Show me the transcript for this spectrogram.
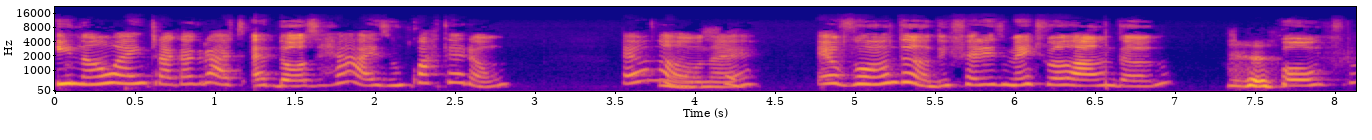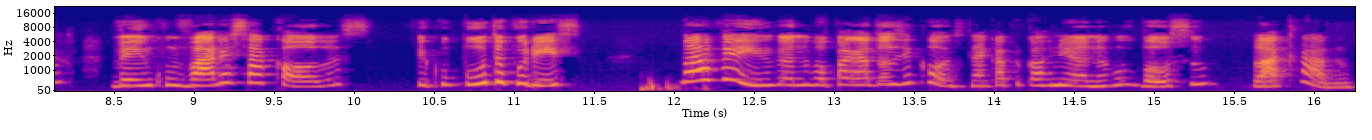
e não é entrega grátis, é 12 reais, um quarteirão. Eu não, Nossa. né? Eu vou andando, infelizmente vou lá andando, compro, venho com várias sacolas, fico puta por isso, mas venho, eu não vou pagar 12 contos, né? Capricorniana com o bolso lacrado.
